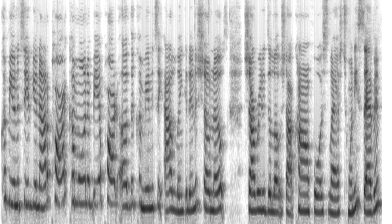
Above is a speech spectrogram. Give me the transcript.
community. If you're not a part, come on and be a part of the community. I'll link it in the show notes, sharlritadeloatch.com forward slash 27.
